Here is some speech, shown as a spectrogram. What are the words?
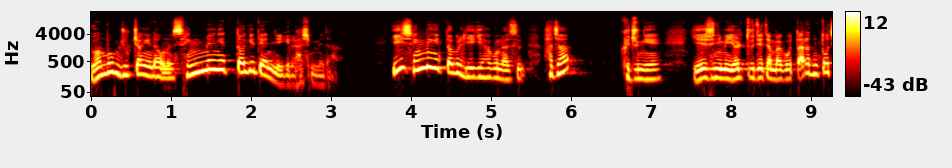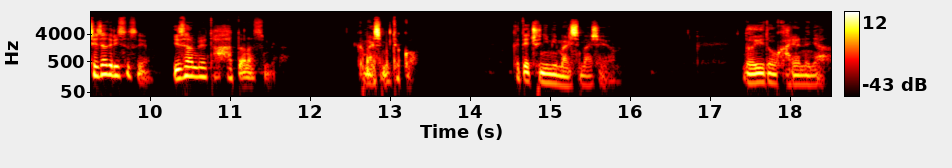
요한복음 6장에 나오는 생명의 떡에 대한 얘기를 하십니다. 이 생명의 떡을 얘기하고 나서 하자 그 중에 예수님이 열두 제자 말고 다른 또 제자들이 있었어요. 이 사람들이 다 떠났습니다. 그 말씀을 듣고 그때 주님이 말씀하셔요. 너희도 가려느냐?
